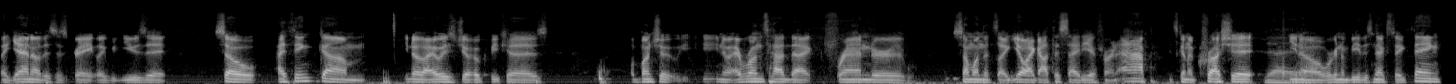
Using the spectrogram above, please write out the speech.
Like, yeah, no, this is great. Like we'd use it. So I think, um, you know, I always joke because a bunch of, you know, everyone's had that friend or someone that's like, yo, I got this idea for an app. It's going to crush it. Yeah, you yeah. know, we're going to be this next big thing.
